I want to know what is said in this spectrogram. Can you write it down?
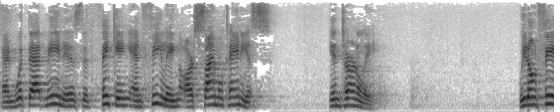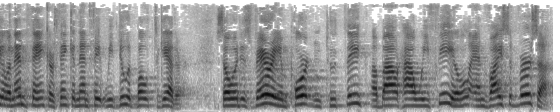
And what that means is that thinking and feeling are simultaneous internally. We don't feel and then think, or think and then feel. We do it both together. So it is very important to think about how we feel and vice versa.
